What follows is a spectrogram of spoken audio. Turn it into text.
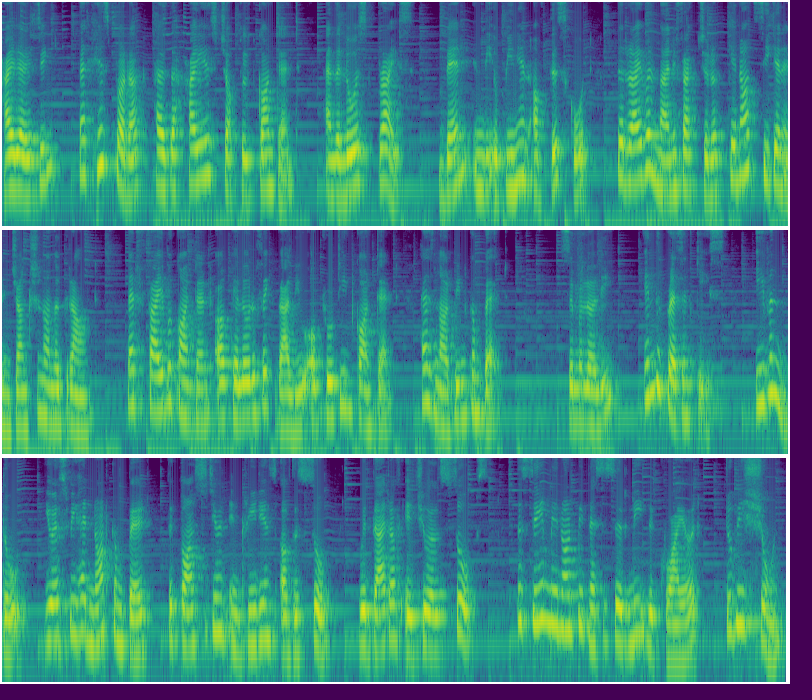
highlighting that his product has the highest chocolate content and the lowest price, then, in the opinion of this court, the rival manufacturer cannot seek an injunction on the ground that fiber content or calorific value or protein content has not been compared. Similarly, in the present case, even though USV had not compared the constituent ingredients of the soap with that of HUL's soaps, the same may not be necessarily required to be shown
